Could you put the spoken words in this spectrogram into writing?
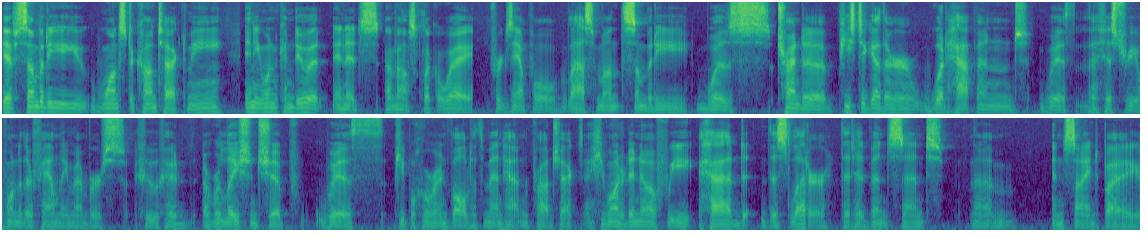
if somebody wants to contact me, anyone can do it, and it's a mouse click away. For example, last month somebody was trying to piece together what happened with the history of one of their family members who had a relationship with people who were involved with the Manhattan Project. He wanted to know if we had this letter that had been sent. Um, and signed by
